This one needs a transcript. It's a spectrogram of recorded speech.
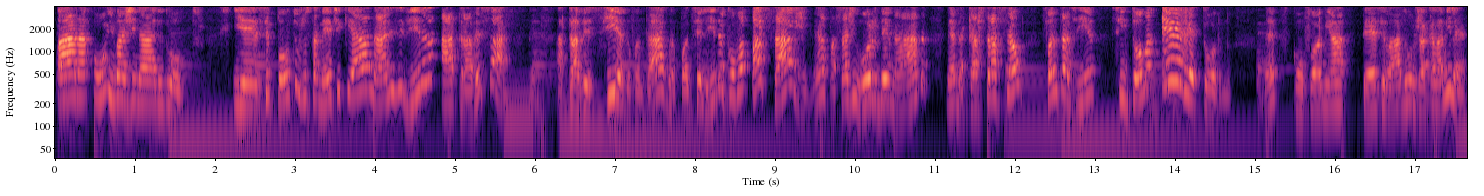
para o imaginário do outro. E esse ponto justamente que a análise vira a atravessar. Né? A travessia do fantasma pode ser lida como a passagem, né? a passagem ordenada né? da castração, fantasia, sintoma e retorno, né? conforme a tese lá do Jacques Lamillet.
